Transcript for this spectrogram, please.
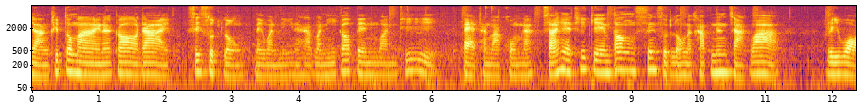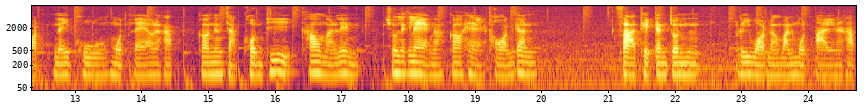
อย่าง Crypto m i n e นะก็ได้ สิ้นสุดลงในวันนี้นะครับ วันนี้ก็เป็นวันที่ 8 ธันวาคมนะ สาเหตุที่เกมต้องสิ้นสุดลงนะครับ เนื่องจากว่ารีวอร์ดในพูลหมดแล้วนะครับ ก็เนื่องจากคนที่เข้ามาเล่นช่วงแรกๆนะ ก็แห่ถอนกันฝาดเทคกันจนรีวอร์ดรางวัลหมดไปนะครับ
